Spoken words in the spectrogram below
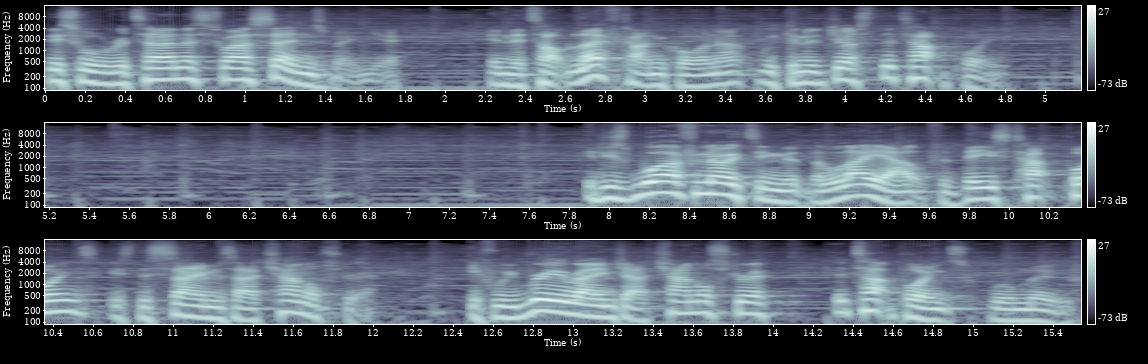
this will return us to our sends menu. In the top left hand corner, we can adjust the tap point. It is worth noting that the layout for these tap points is the same as our channel strip. If we rearrange our channel strip, the tap points will move.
